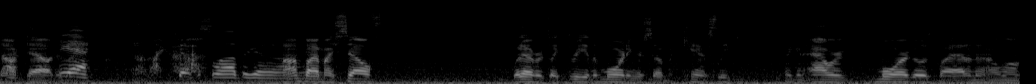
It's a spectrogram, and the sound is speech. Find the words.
knocked out. And Yeah, like, and I'm like, got "Ah." the slobber going on. I'm by myself. Whatever, it's like three in the morning or something. I can't sleep like an hour more goes by. I don't know how long,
